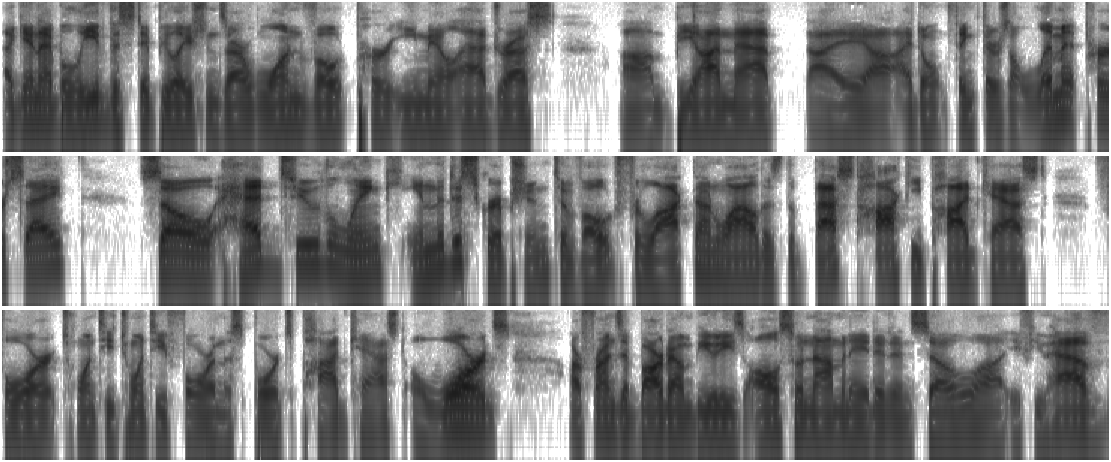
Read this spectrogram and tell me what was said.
Again, I believe the stipulations are one vote per email address. Um, beyond that, I uh, I don't think there's a limit per se. So head to the link in the description to vote for Locked On Wild as the best hockey podcast for 2024 in the Sports Podcast Awards. Our friends at Bar Down Beauties also nominated. And so uh, if you have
